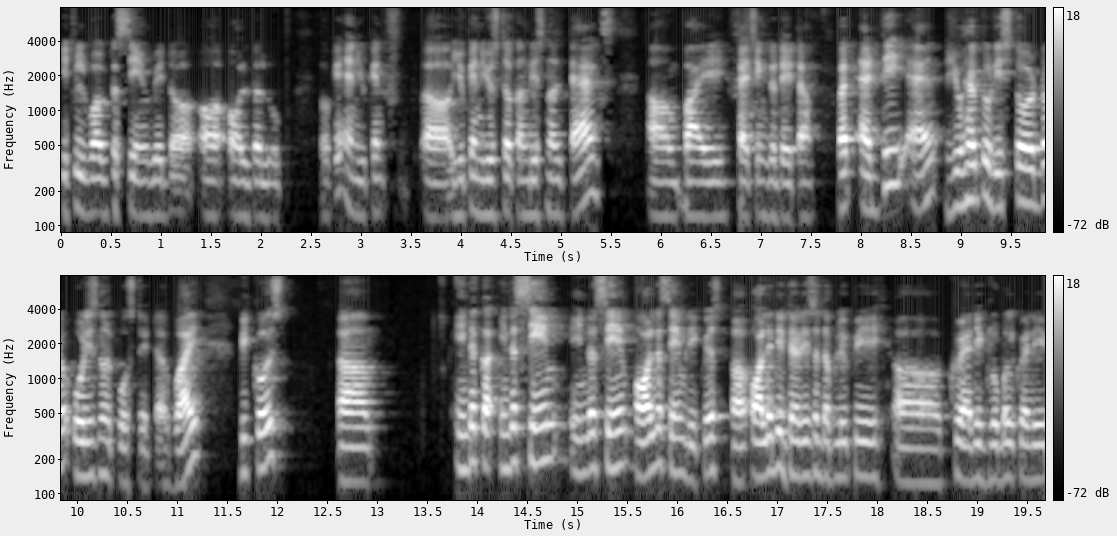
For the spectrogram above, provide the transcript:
it will work the same with uh, all the loop. Okay and you can uh, you can use the conditional tags um, by fetching the data. But at the end you have to restore the original post data. Why? Because in the in the same in the same all the same request uh, already there is a wp uh, query global query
